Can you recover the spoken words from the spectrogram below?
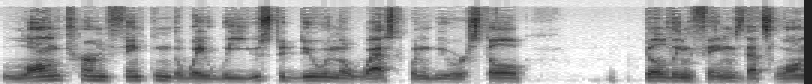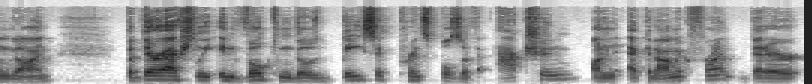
long term thinking the way we used to do in the west when we were still building things that's long gone but they're actually invoking those basic principles of action on an economic front that are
